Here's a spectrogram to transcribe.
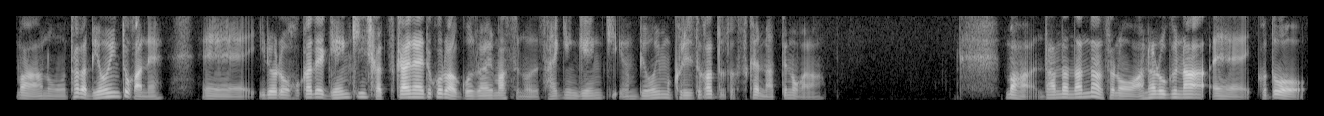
まあ、あのただ病院とかね、えー、いろいろ他で現金しか使えないところはございますので、最近現金、病院もクレジットカードとか使えるようになってるのかな。まあ、だんだんだんだんそのアナログな、えー、ことを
